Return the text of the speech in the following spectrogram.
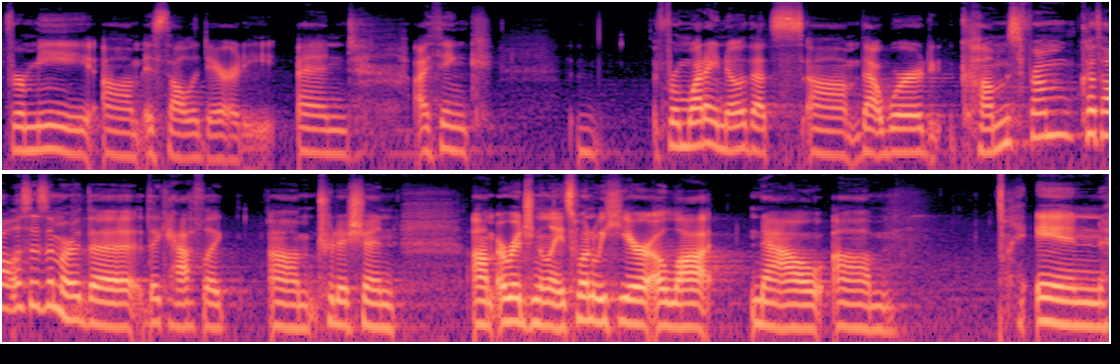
for me um, is solidarity. And I think from what I know, that's, um, that word comes from Catholicism or the, the Catholic um, tradition um, originally. It's one we hear a lot now in,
